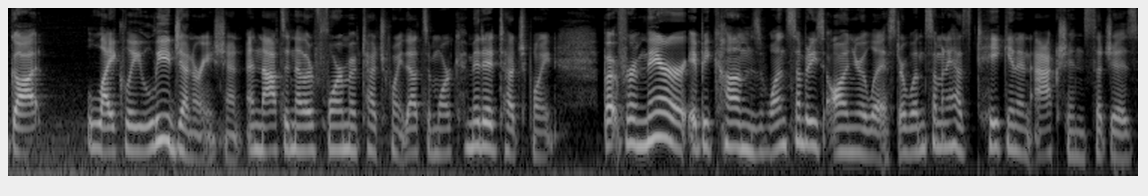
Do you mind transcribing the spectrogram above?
got likely lead generation. And that's another form of touch point. That's a more committed touch point. But from there, it becomes once somebody's on your list or when somebody has taken an action, such as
